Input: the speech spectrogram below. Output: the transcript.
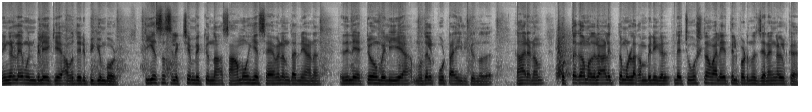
നിങ്ങളുടെ മുൻപിലേക്ക് അവതരിപ്പിക്കുമ്പോൾ ടി എസ് എസ് ലക്ഷ്യം വെക്കുന്ന സാമൂഹ്യ സേവനം തന്നെയാണ് ഇതിന്റെ ഏറ്റവും വലിയ മുതൽക്കൂട്ടായിരിക്കുന്നത്. കാരണം കുത്തക മുതലാളിത്തമുള്ള കമ്പനികളുടെ ചൂഷണ വലയത്തിൽപ്പെടുന്ന ജനങ്ങൾക്ക്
